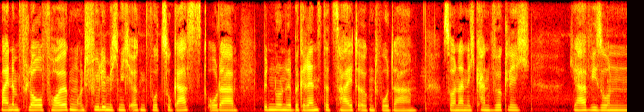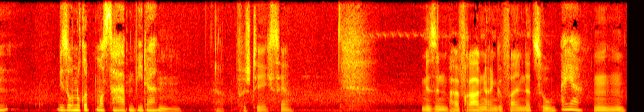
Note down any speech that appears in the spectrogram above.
meinem Flow folgen und fühle mich nicht irgendwo zu Gast oder bin nur eine begrenzte Zeit irgendwo da, sondern ich kann wirklich, ja, wie so ein, wie so einen Rhythmus haben wieder. Ja, verstehe ich sehr. Mir sind ein paar Fragen eingefallen dazu. Ah ja, Mhm.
